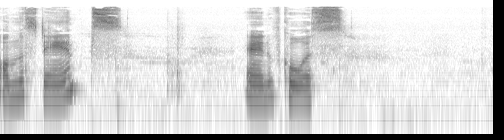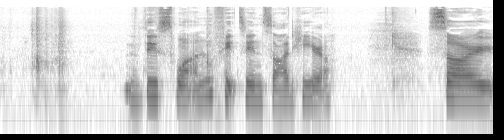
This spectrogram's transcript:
on the stamps. And of course this one fits inside here so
